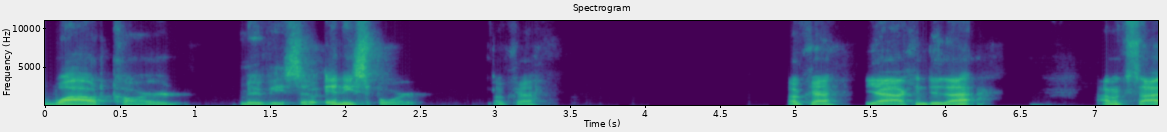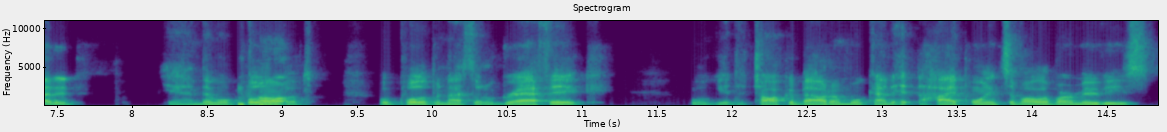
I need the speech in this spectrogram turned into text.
wild card movies. So any sport. Okay. Okay. Yeah, I can do that. I'm excited. Yeah, and then we'll pull up a, we'll pull up a nice little graphic. We'll get to talk about them. We'll kind of hit the high points of all of our movies.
